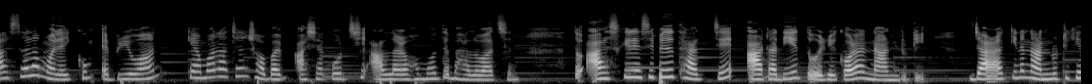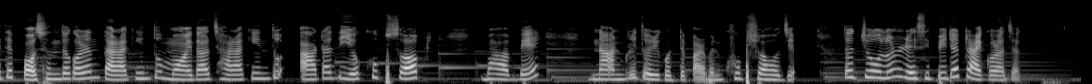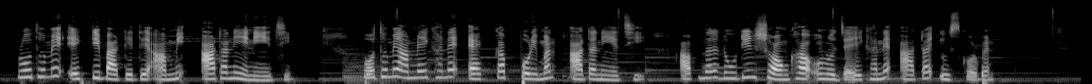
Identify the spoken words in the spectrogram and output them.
আসসালামু আলাইকুম এভরিওয়ান। কেমন আছেন সবাই? আশা করছি আল্লাহ রহমতে ভালো আছেন। তো আজকের রেসিপিতে থাকছে আটা দিয়ে তৈরি করা নান রুটি। যারা কিনা নান রুটি খেতে পছন্দ করেন, তারা কিন্তু ময়দা ছাড়া কিন্তু আটা দিয়েও খুব সফটভাবে নান রুটি তৈরি করতে পারবেন খুব সহজে। তো চলুন রেসিপিটা ট্রাই করা যাক। প্রথমে একটি বাটিতে আমি আটা নিয়ে নিয়েছি। প্রথমে আমি এখানে এক কাপ পরিমাণ আটা নিয়েছি। আপনারা রুটির সংখ্যা অনুযায়ী এখানে আটা ইউজ করবেন।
